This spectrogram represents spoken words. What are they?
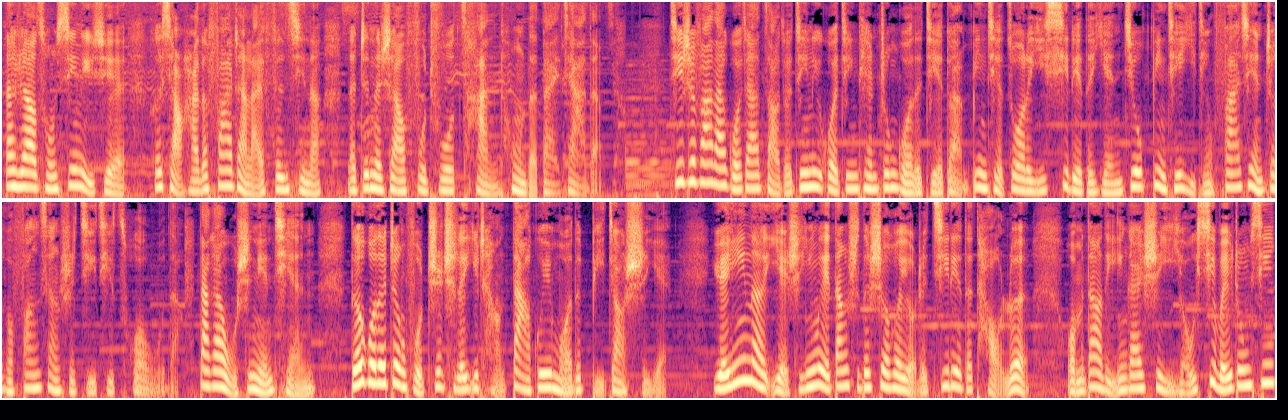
但是要从心理学和小孩的发展来分析呢，那真的是要付出惨痛的代价的。其实发达国家早就经历过今天中国的阶段，并且做了一系列的研究，并且已经发现这个方向是极其错误的。大概五十年前，德国的政府支持了一场大规模的比较实验。原因呢，也是因为当时的社会有着激烈的讨论，我们到底应该是以游戏为中心，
